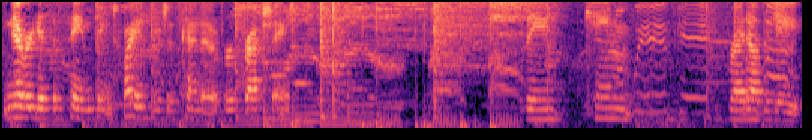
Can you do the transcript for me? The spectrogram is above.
you never get the same thing twice, which is kind of refreshing. They came right out the gate.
